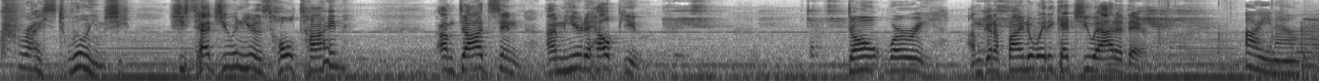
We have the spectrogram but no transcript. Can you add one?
Christ, William, she she's had you in here this whole time? I'm Dodson. I'm here to help you. Please. Don't. Don't worry. I'm gonna find a way to get you out of there. Are you now?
